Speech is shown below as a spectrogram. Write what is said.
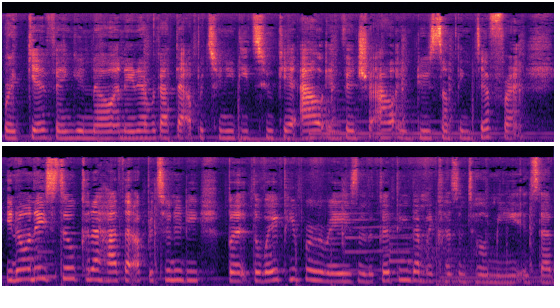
were given, you know, and they never got the opportunity to get out and venture out and do something different. You know, and they still could have had that opportunity, but the way people were raised and the good thing that my cousin told me is that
